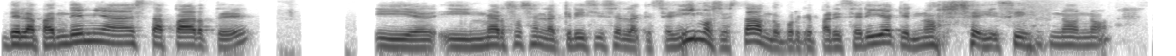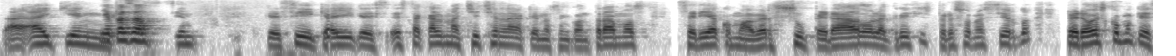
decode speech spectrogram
de la pandemia a esta parte, y, eh, inmersos en la crisis en la que seguimos estando, porque parecería que no, sí, sí, no, no, hay quien... ¿Qué pasó? que sí, que hay que esta calma chicha en la que nos encontramos sería como haber superado la crisis, pero eso no es cierto. Pero es como que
